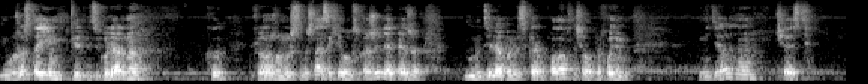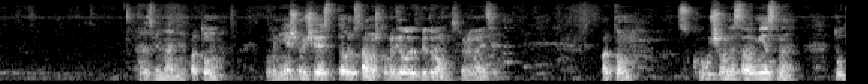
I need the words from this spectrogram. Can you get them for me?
и уже стоим перпендикулярно к икроножным мышцам. Начиная с ахилловых опять же, деля по вертикали пополам, сначала проходим медиальную часть разминания, потом внешнюю часть, то же самое, что мы делали с бедром, вспоминайте. Потом скручивание совместно. Тут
